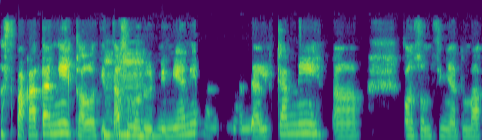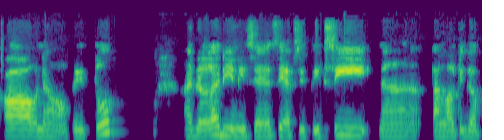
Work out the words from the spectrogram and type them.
kesepakatan nih kalau kita mm -hmm. seluruh dunia nih mengendalikan nih uh, konsumsinya tembakau. Nah, waktu itu adalah di inisiasi FCTC. Nah, tanggal 31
